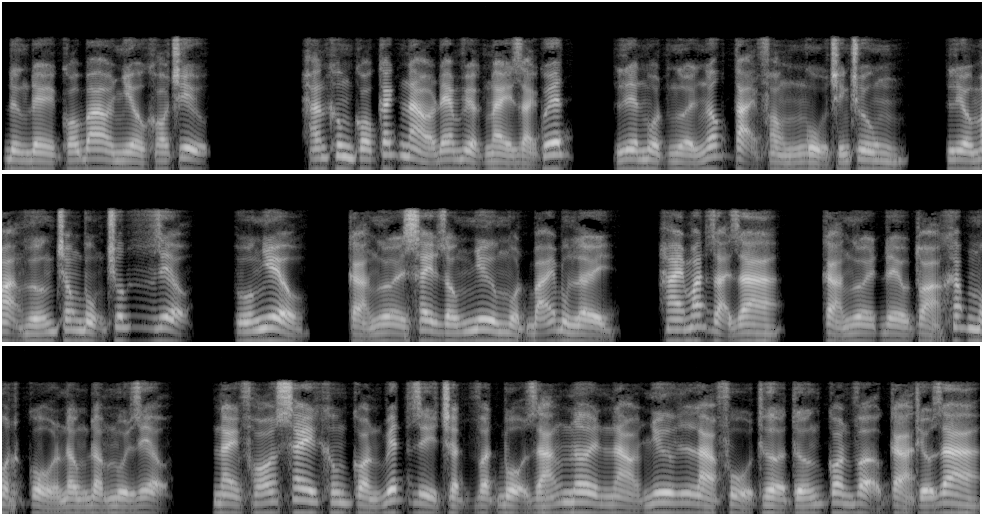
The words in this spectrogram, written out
đừng để có bao nhiêu khó chịu. Hắn không có cách nào đem việc này giải quyết, liền một người ngốc tại phòng ngủ chính trung, liều mạng hướng trong bụng chút rượu, uống nhiều, cả người say giống như một bãi bùn lầy, hai mắt dại ra, cả người đều tỏa khắp một cổ nồng đậm mùi rượu. Này phó say không còn biết gì chật vật bộ dáng nơi nào như là phủ thừa tướng con vợ cả thiếu gia,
